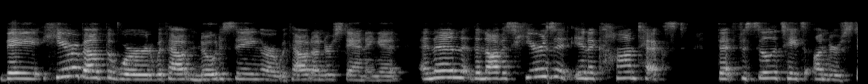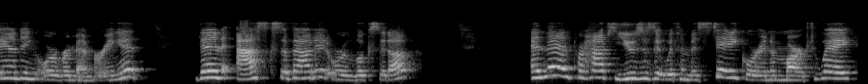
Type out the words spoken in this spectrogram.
They hear about the word without noticing or without understanding it. And then the novice hears it in a context that facilitates understanding or remembering it, then asks about it or looks it up, and then perhaps uses it with a mistake or in a marked way.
